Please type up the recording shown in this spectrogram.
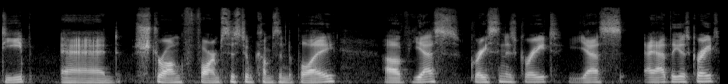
deep and strong farm system comes into play. Of yes, Grayson is great. Yes, Adley is great.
